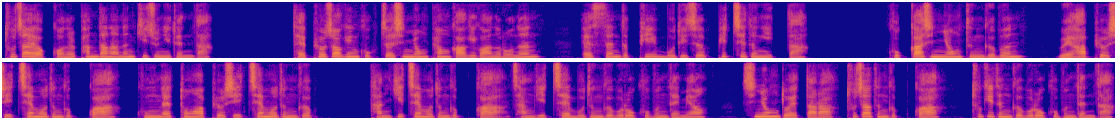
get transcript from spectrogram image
투자 여건을 판단하는 기준이 된다. 대표적인 국제신용평가기관으로는 S&P, 무디즈, 피치 등이 있다. 국가신용 등급은 외화표시 채무등급과 국내 통화표시 채무등급, 단기 채무등급과 장기 채무등급으로 구분되며 신용도에 따라 투자 등급과 투기 등급으로 구분된다.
